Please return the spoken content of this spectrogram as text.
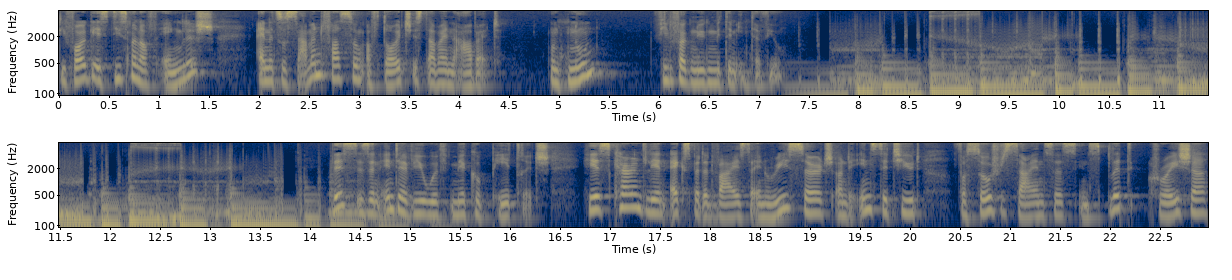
Die Folge ist diesmal auf Englisch, eine Zusammenfassung auf Deutsch ist aber in Arbeit. Und nun viel Vergnügen mit dem Interview. This is an interview with Mirko Petric. He is currently an expert advisor in research on the Institute for Social Sciences in Split, Croatia,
